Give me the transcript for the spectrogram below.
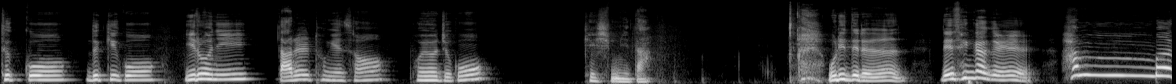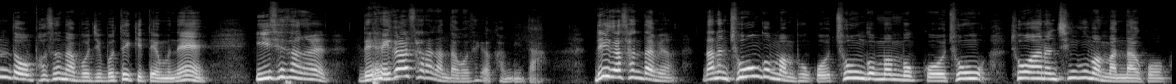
듣고 느끼고 이론이 나를 통해서 보여주고 계십니다. 우리들은 내 생각을 한 번도 벗어나 보지 못했기 때문에 이 세상을 내가 살아간다고 생각합니다. 내가 산다면 나는 좋은 것만 보고 좋은 것만 먹고 조, 좋아하는 친구만 만나고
